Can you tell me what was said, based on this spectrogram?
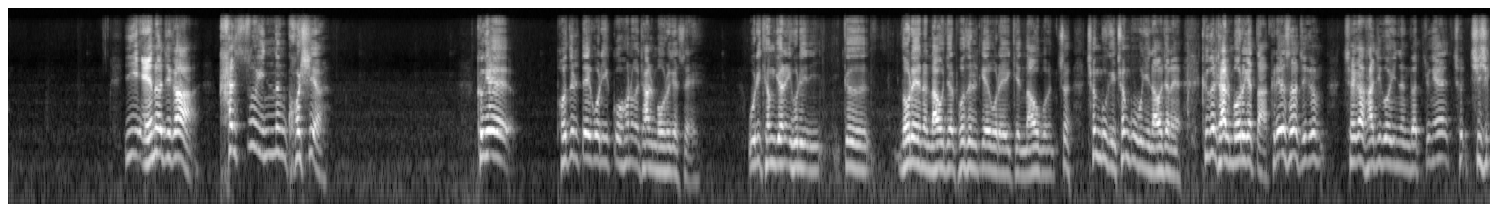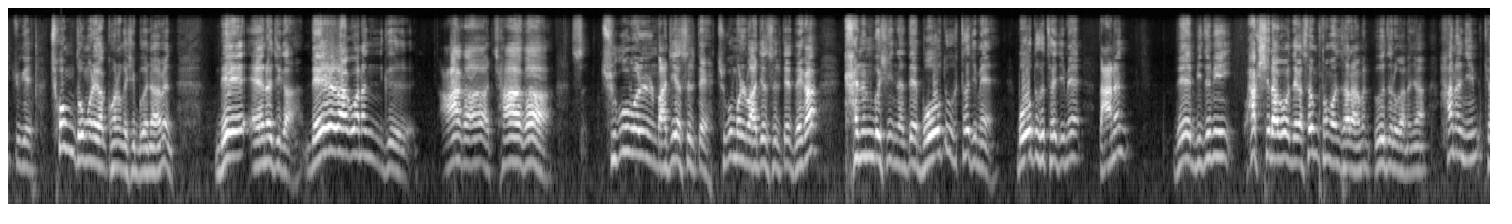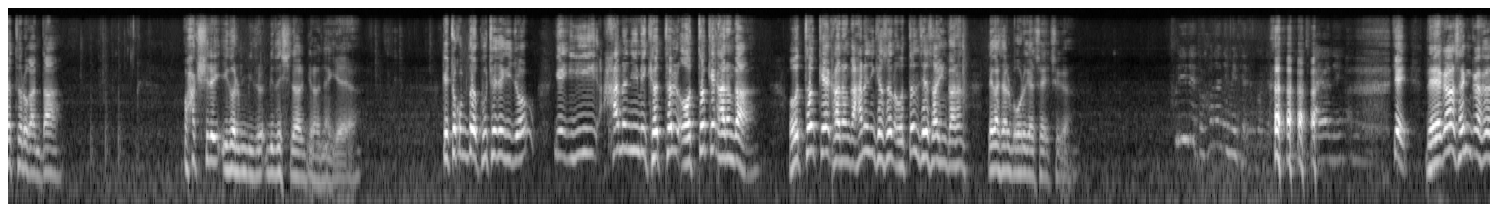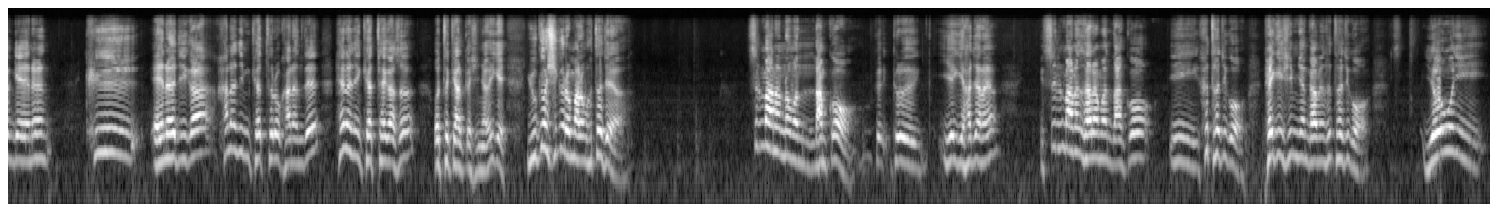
이 에너지가 갈 수 있는 곳이야. 그게 버들떼골이 있고 하는 건 잘 모르겠어요. 우리 경제는 우리 그 노래는 나오잖아요. 버들깨골에 이렇게 나오고 천- 천국이 천국이 나오잖아요. 그걸 잘 모르겠다. 그래서 지금 제가 가지고 있는 것 중에 저- 지식 중에 총동원해 갖고 하는 것이 뭐냐면 내 에너지가 내라고 하는 그 아가 자아가 스- 죽음을 맞이했을 때 죽음을 맞이했을 때 내가 가는 것이 있는데 모두 흩어짐에 모두 흩어짐에 나는 내 믿음이 확실하고 내가 성통한 사람은 어디로 가느냐? 하나님 곁으로 간다. 확실히 이걸 믿으, 믿으시라는 얘기예요. 조금 더 구체적이죠 이 하느님의 곁을 어떻게 가는가 어떻게 가는가 하느님 곁은 어떤 세상인가는 내가 잘 모르겠어요 지금 프리드도 하나님이 되는 거냐? 자연이 내가 생각하기에는 그 에너지가 하나님 곁으로 가는데 하나님 곁에 가서 어떻게 할 것이냐. 이게 유교식으로 말하면 흩어져요. 쓸만한 놈은 남고, 그, 그 얘기 하잖아요. 이 쓸만한 사람은 남고, 이 흩어지고, 120년 가면 흩어지고, 영원히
